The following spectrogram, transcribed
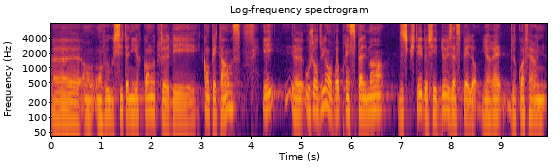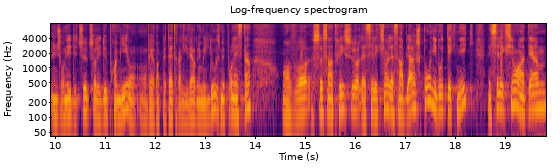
Euh, on, veut aussi tenir compte des compétences. Et euh, aujourd'hui, on va principalement discuter de ces deux aspects-là. Il y aurait de quoi faire une, journée d'études sur les deux premiers. On, verra peut-être à l'hiver 2012, mais pour l'instant, on va se centrer sur la sélection et l'assemblage, pas au niveau technique, mais sélection en termes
